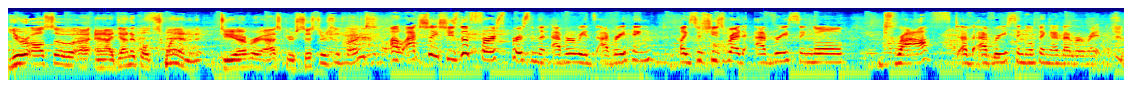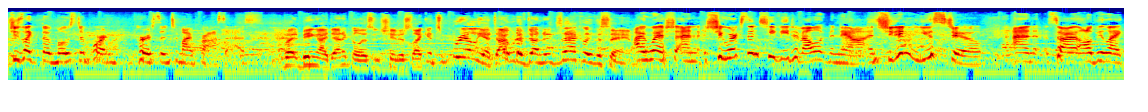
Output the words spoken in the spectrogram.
you're also uh, an identical twin. Do you ever ask your sister's advice? Oh, actually, she's the first person that ever reads everything. Like, so she's read every single draft of every single thing I've ever written. She's like the most important person to my process. But being identical, isn't she just like, it's brilliant? I would have done it exactly the same. I wish. And she works in TV development now, and she didn't used to. And so I'll be like,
